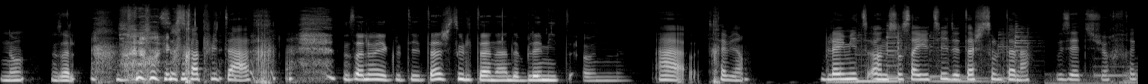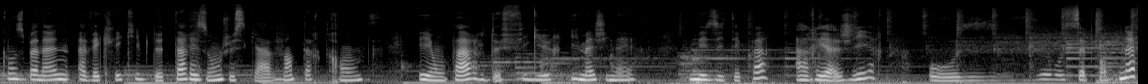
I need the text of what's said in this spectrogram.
Non. Nous allons... Ce sera plus tard. Nous allons écouter Taj Sultana de Blame It On. Ah, très bien. Blame It On Society de Taj Sultana. Vous êtes sur Fréquence Banane avec l'équipe de Ta Raison jusqu'à 20h30 et on parle de figures imaginaires. N'hésitez pas à réagir au 079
